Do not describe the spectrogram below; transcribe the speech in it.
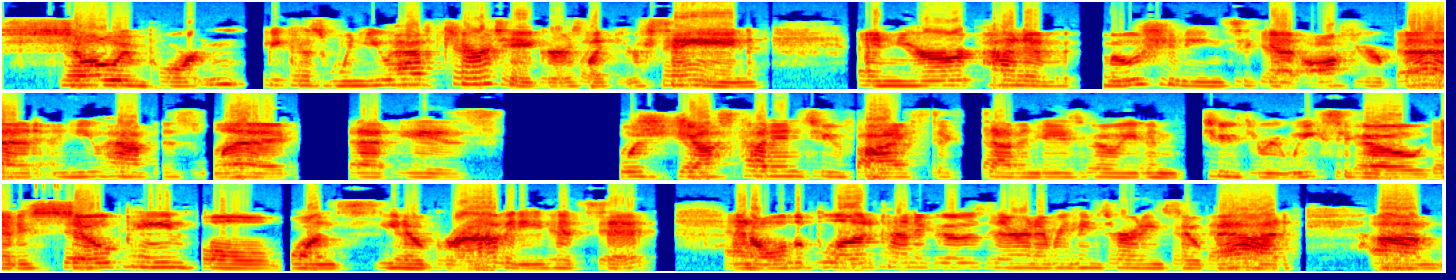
so important because when you have caretakers, like you're saying, and you're kind of motioning to get off your bed and you have this leg that is was just cut into five, six, seven days ago, even two, three weeks ago, that is so painful once, you know, gravity hits it and all the blood kind of goes there and everything's hurting so bad. Um,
